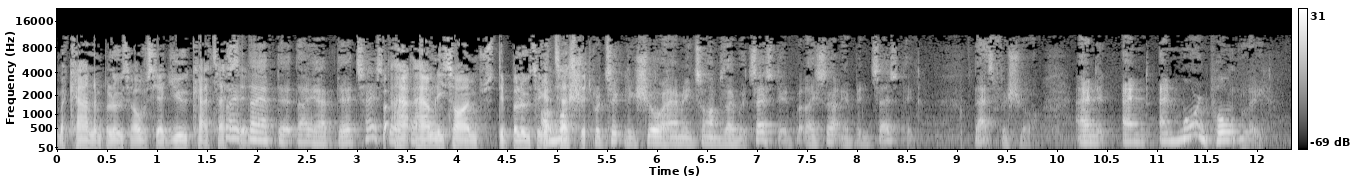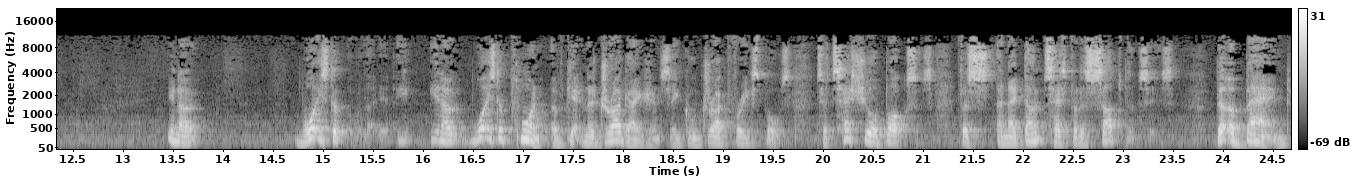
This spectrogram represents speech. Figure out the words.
McCann and Baluta? Obviously, had They, tested. they have their, they have their test. but They- how, they- how many times did Baluta get tested? I'm not particularly sure how many times they were tested, but they certainly have been tested. That's for sure. And and and more importantly, you know, what is the you know what is the point of getting a drug agency called Drug Free Sports to test your boxes for and they don't test for the substances that are banned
